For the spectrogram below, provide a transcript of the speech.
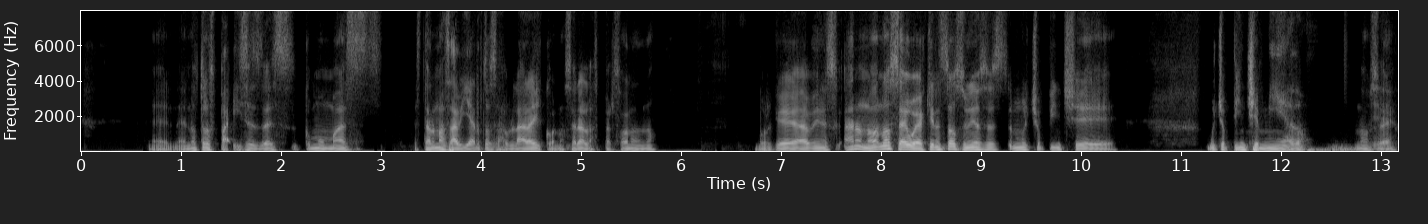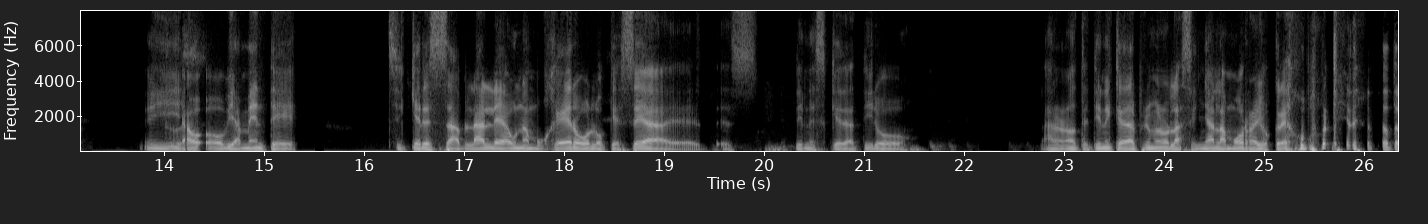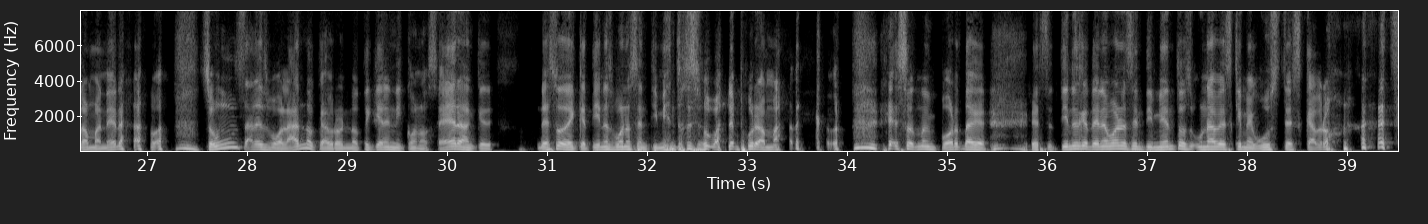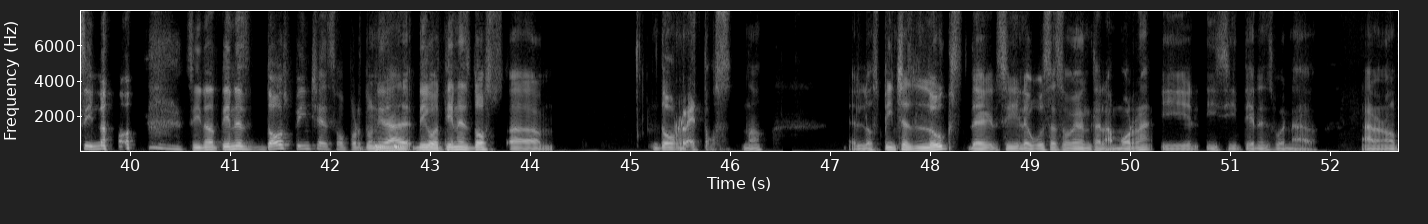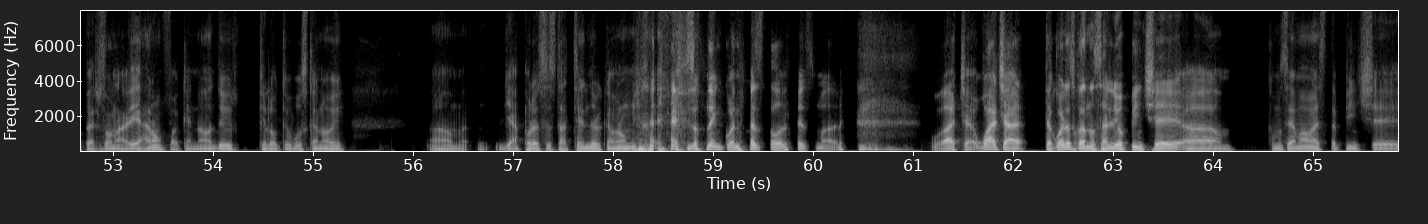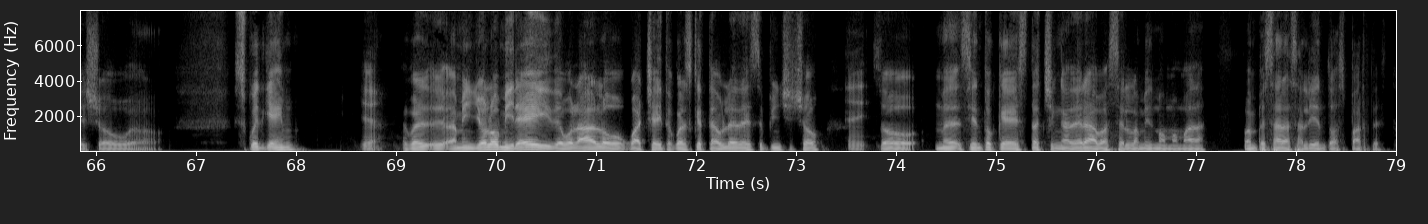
en, otros países es como más, están más abiertos a hablar y conocer a las personas, ¿no? Porque a veces, ah, no, no, no sé, güey, aquí en Estados Unidos es mucho pinche, mucho pinche miedo, no sé. Y obviamente, si quieres hablarle a una mujer o lo que sea, eh, es, tienes que dar tiro I don't know, te tiene que dar primero la señal a morra, yo creo, porque de otra manera son sales volando, cabrón, no te quieren ni conocer, aunque de eso de que tienes buenos sentimientos, eso vale pura madre, cabrón. Eso no importa. tienes que tener buenos sentimientos una vez que me gustes, cabrón. si no, si no, tienes dos pinches oportunidades, digo, tienes dos, um, dos retos, ¿no? Los pinches looks de si le gustas obviamente a la morra y, y si tienes buena I don't know, personalidad. I don't fucking know, dude. Que lo que buscan hoy. Um, ya por eso está Tinder, cabrón. es donde encuentras todo el desmadre. Guacha, guacha. ¿Te acuerdas cuando salió pinche, um, ¿cómo se llamaba este pinche show? Uh, Squid Game. Yeah. I mean, yo lo miré y de volada lo guaché. ¿Te acuerdas que te hablé de ese pinche show? So, me siento que esta chingadera va a ser la misma mamada. Va a empezar a salir en todas partes.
